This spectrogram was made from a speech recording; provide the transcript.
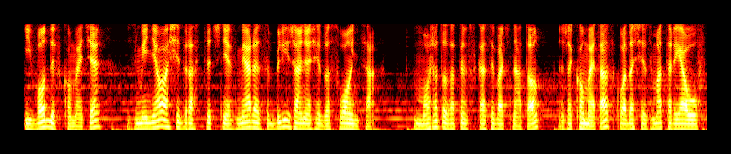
i wody w komecie zmieniała się drastycznie w miarę zbliżania się do Słońca. Może to zatem wskazywać na to, że kometa składa się z materiałów,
